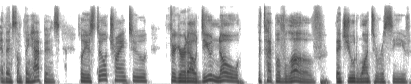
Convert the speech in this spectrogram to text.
and then something happens. So you're still trying to figure it out. Do you know the type of love that you would want to receive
